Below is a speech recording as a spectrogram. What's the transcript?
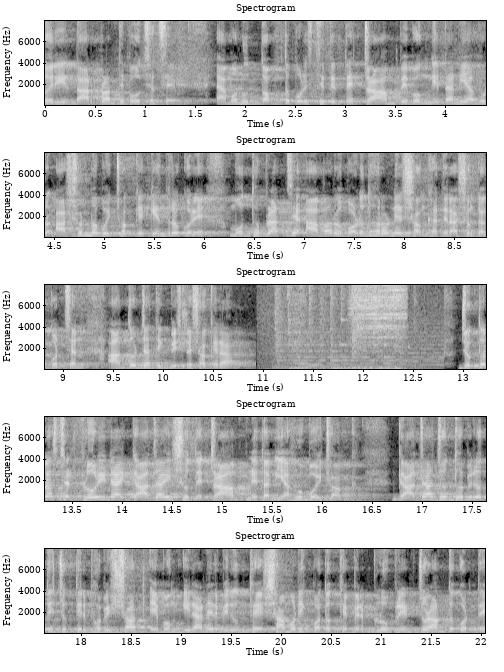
তৈরির দ্বারপ্রান্তে পৌঁছেছে। এমন উত্তপ্ত পরিস্থিতিতে ট্রাম্প এবং নেতানিয়াহুর আসন্ন বৈঠককে কেন্দ্র করে মধ্যপ্রাচ্যে আবারও বড় ধরনের সংঘাতের আশঙ্কা করছেন আন্তর্জাতিক বিশ্লেষকেরা। যুক্তরাষ্ট্রের ফ্লোরিডায় গাজা ইস্যুতে ট্রাম্প, নেতানিয়াহু বৈঠক। গাজা যুদ্ধবিরতি চুক্তির ভবিষ্যৎ এবং ইরানের বিরুদ্ধে সামরিক পদক্ষেপের ব্লু প্রিন্ট চূড়ান্ত করতে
